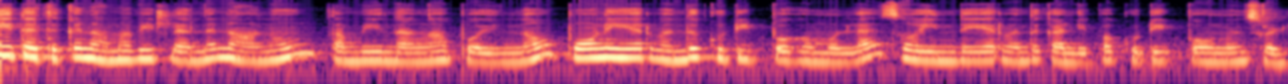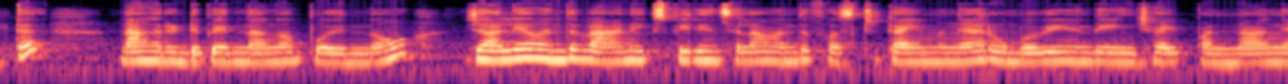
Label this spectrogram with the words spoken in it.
தீர்த்தத்துக்கு நம்ம வீட்டிலேருந்து நானும் தம்பியும் தாங்க போயிருந்தோம். போன இயர் வந்து கூட்டிகிட்டு போக முடியல. ஸோ இந்த இயர் வந்து கண்டிப்பாக கூட்டிகிட்டு போகணும்னு சொல்லிட்டு நாங்கள் ரெண்டு பேரும் தாங்க போயிருந்தோம். ஜாலியாக வந்து வேன் எக்ஸ்பீரியன்ஸ் எல்லாம் வந்து ஃபஸ்ட்டு டைமுங்க ரொம்பவே வந்து என்ஜாய் பண்ணாங்க.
